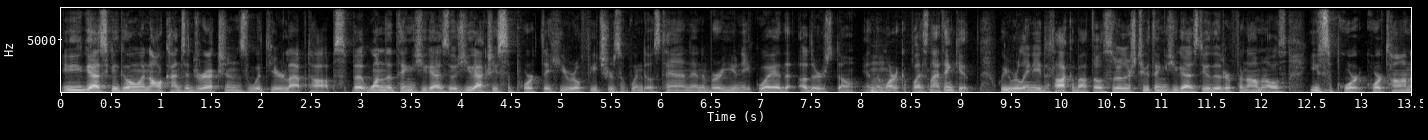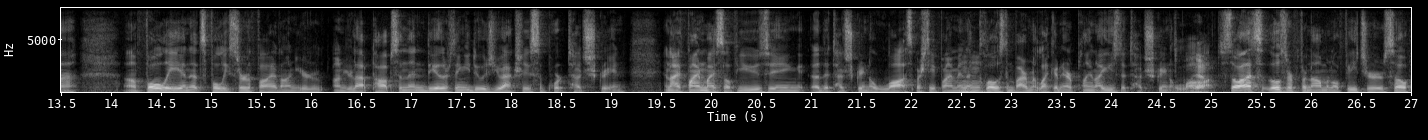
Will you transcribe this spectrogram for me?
you guys could go in all kinds of directions with your laptops, but one of the things you guys do is you actually support the hero features of Windows 10 in a very unique way that others don't in mm-hmm. the marketplace. And I think it, we really need to talk about those. So there's two things you guys do that are phenomenal. You support Cortana uh, fully, and it's fully certified on your on your laptops. And then the other thing you do is you actually support touchscreen. And I find myself using uh, the touchscreen a lot, especially if I'm in mm-hmm. a closed environment like an airplane. I use the touchscreen a lot. Yeah. So that's those are phenomenal features. So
